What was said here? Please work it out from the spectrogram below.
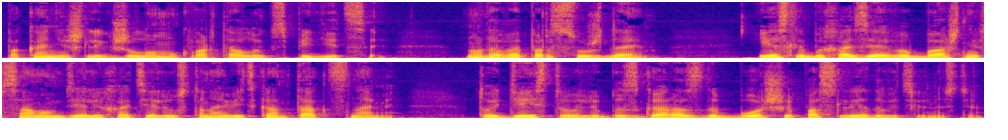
пока не шли к жилому кварталу экспедиции. «Но давай порассуждаем. Если бы хозяева башни в самом деле хотели установить контакт с нами, то действовали бы с гораздо большей последовательностью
